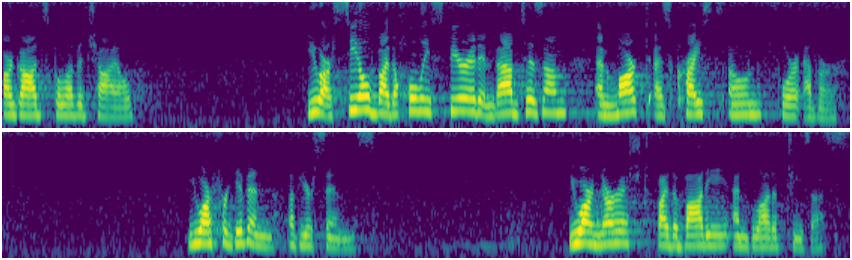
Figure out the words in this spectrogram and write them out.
are God's beloved child. You are sealed by the Holy Spirit in baptism and marked as Christ's own forever. You are forgiven of your sins. You are nourished by the body and blood of Jesus.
